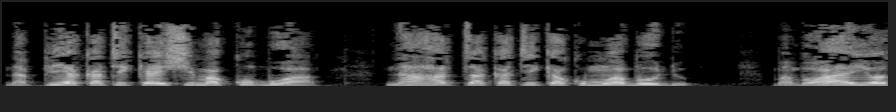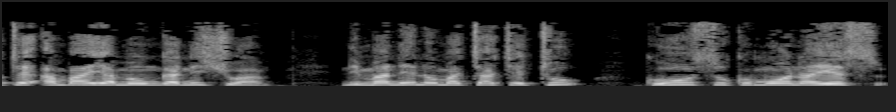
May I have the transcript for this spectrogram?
na pia katika heshima kubwa na hata katika kumwabudu. Mambo haya yote ambayo yameunganishwa ni maneno machache tu kuhusu kumwona yesu.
